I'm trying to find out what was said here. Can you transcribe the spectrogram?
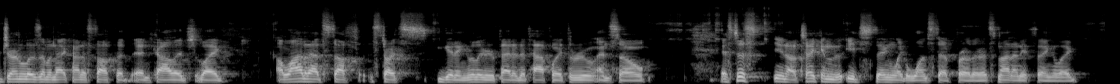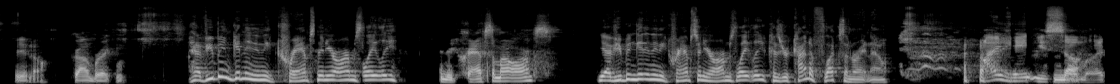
journalism and that kind of stuff at, in college like a lot of that stuff starts getting really repetitive halfway through. And so it's just you know taking each thing like one step further. It's not anything like you know groundbreaking. Have you been getting any cramps in your arms lately? Any cramps in my arms? Yeah have you been getting any cramps in your arms lately? Because you're kind of flexing right now. I hate you so no. much.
